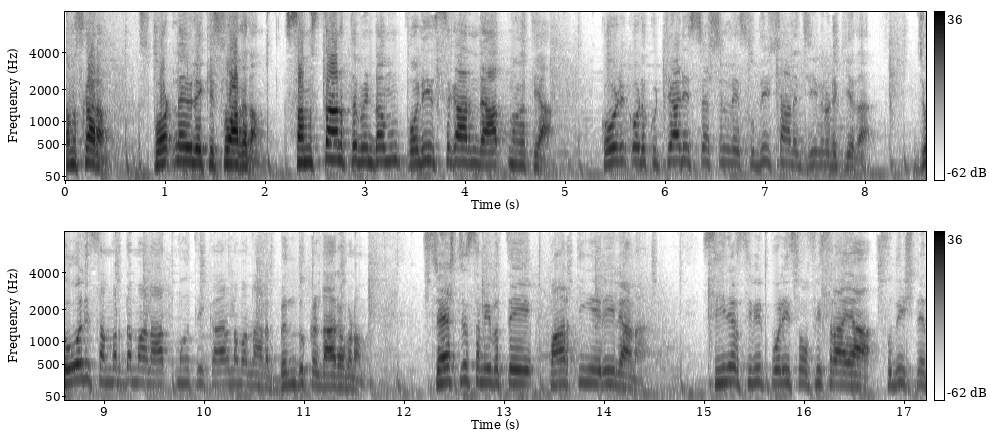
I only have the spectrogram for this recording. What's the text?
നമസ്കാരം. സ്പോട്ട് ലൈവിലേക്ക് സ്വാഗതം. സംസ്ഥാനത്ത് വീണ്ടും പോലീസുകാരന്റെ ആത്മഹത്യ. കോഴിക്കോട് കുറ്റ്യാടി സ്റ്റേഷനിലെ സുധീഷാണ് ജീവനൊടുക്കിയത്. ജോലി സമ്മർദ്ദമാണ് ആത്മഹത്യ കാരണമെന്നാണ് ബന്ധുക്കളുടെ ആരോപണം. സ്റ്റേഷന് സമീപത്തെ പാർക്കിംഗ് ഏരിയയിലാണ് സീനിയർ സിവിൽ പോലീസ് ഓഫീസറായ സുധീഷിനെ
